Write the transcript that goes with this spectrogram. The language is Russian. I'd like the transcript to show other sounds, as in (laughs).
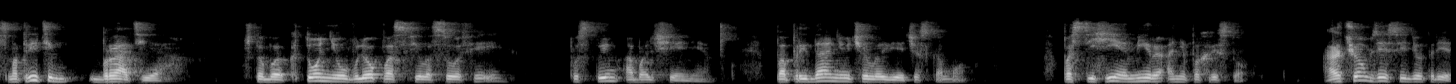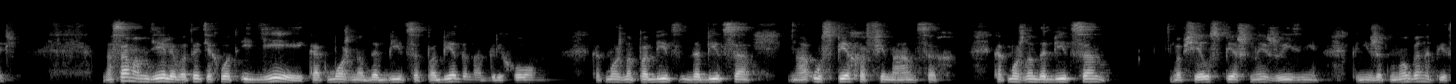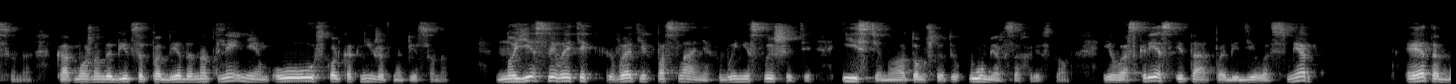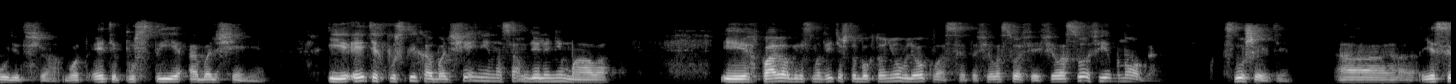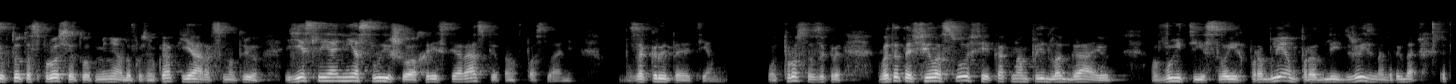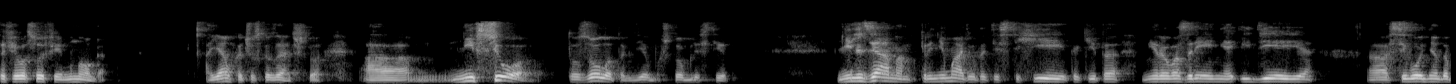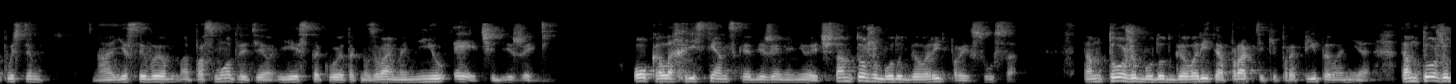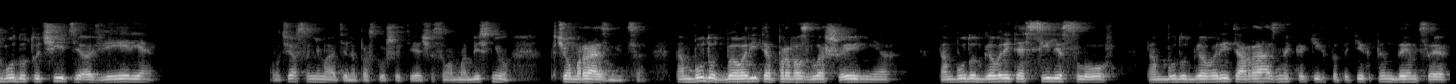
Смотрите, братья, чтобы кто не увлек вас философией, пустым обольщением, по преданию человеческому, по стихиям мира, а не по Христу. О чем здесь идет речь? На самом деле вот этих вот идей, как можно добиться победы над грехом, как можно добиться а, успеха в финансах, как можно добиться вообще успешной жизни. Книжек много написано. Как можно добиться победы над тлением. У, сколько книжек написано. Но если в этих, в этих посланиях вы не слышите истину о том, что ты умер со Христом и воскрес, и так победила смерть, это будет все. Вот эти пустые обольщения. И этих пустых обольщений на самом деле немало. И Павел говорит, смотрите, чтобы кто не увлек вас, это философия. Философии много. Слушайте, а, если кто-то спросит вот меня, допустим, как я рассмотрю, если я не слышу о Христе распятом в послании, закрытая тема. Вот просто закрыт. Вот этой философии, как нам предлагают выйти из своих проблем, продлить жизнь, и так далее, этой философии много. А я вам хочу сказать, что а, не все то золото, где что блестит. Нельзя нам принимать вот эти стихии, какие-то мировоззрения, идеи. А, сегодня, допустим, а, если вы посмотрите, есть такое так называемое New Age движение околохристианское движение New Age, там тоже будут говорить про Иисуса, там тоже будут говорить о практике пропитывания, там тоже будут учить о вере. Вот сейчас внимательно послушайте, я сейчас вам объясню, в чем разница. Там будут говорить о провозглашениях, там будут говорить о силе слов, там будут говорить о разных каких-то таких тенденциях.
